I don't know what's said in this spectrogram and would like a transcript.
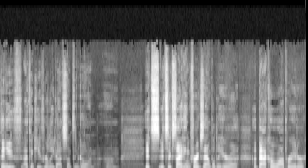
then you've I think you've really got something going. Um, it's it's exciting, for example, to hear a, a backhoe operator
